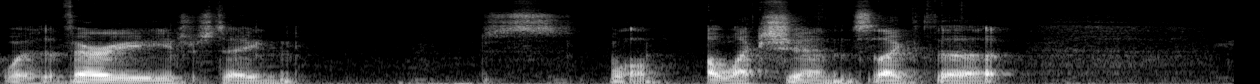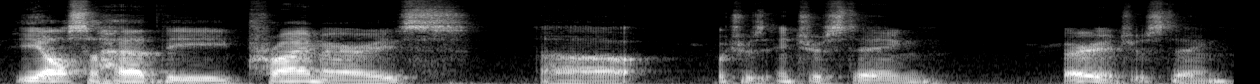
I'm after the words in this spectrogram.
was a very interesting, well, elections. Like the, he also had the primaries, uh, which was interesting, very interesting.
